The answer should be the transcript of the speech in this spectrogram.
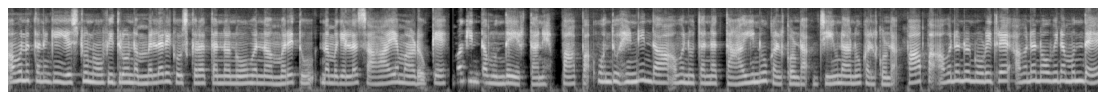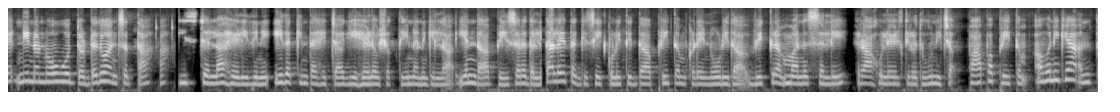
ಅವನು ತನಗೆ ಎಷ್ಟು ನೋವಿದ್ರು ನಮ್ಮೆಲ್ಲರಿಗೋಸ್ಕರ ತನ್ನ ನೋವನ್ನ ಮರೆತು ನಮಗೆಲ್ಲ ಸಹಾಯ ಮಾಡೋಕೆ ನಮಗಿಂತ ಮುಂದೆ ಇರ್ತಾನೆ. ಪಾಪ, ಒಂದು ಹೆಣ್ಣಿಂದ ಅವನು ತನ್ನ ತಾಯಿನೂ ಕಳ್ಕೊಂಡ, ಜೀವನಾನೂ ಕಳ್ಕೊಂಡ. ಪಾಪ, ಅವನನ್ನು ನೋಡಿದ್ರೆ ಅವನ ನೋವಿನ ಮುಂದೆ ನಿನ್ನ ನೋವು ದೊಡ್ಡದು ಅನ್ಸುತ್ತಾ? ಇಷ್ಟೆಲ್ಲ ಹೇಳಿದೀನಿ ಇದಕ್ಕಿಂತ ಹೆಚ್ಚಾಗಿ ಹೇಳೋ ಶಕ್ತಿ ನನಗಿಲ್ಲ. ಎಂದ ಬೇಸರದಲ್ಲಿ ತಲೆ ತಗ್ಗಿಸಿ ಕುಳಿತಿದ್ದ ಪ್ರೀತಮ್ ಕಡೆ ನೋಡಿದ ವಿಕ್ರಮ್ ಮನಸ್ಸಲ್ಲಿ ರಾಹುಲ್ ಹೇಳ್ತಿರೋದು ನಿಜ. ಪಾಪ ಪ್ರೀತಮ್ ಅವನಿಗೆ ಅಂತ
